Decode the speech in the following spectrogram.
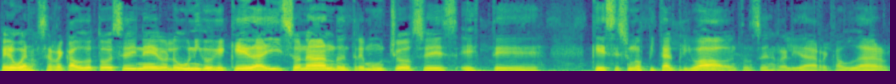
Pero bueno, se recaudó todo ese dinero. Lo único que queda ahí sonando entre muchos es este que ese es un hospital privado, entonces en realidad recaudar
